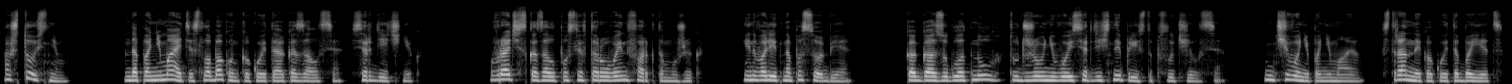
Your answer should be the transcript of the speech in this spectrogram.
А что с ним? Да понимаете, слабак он какой-то оказался, сердечник. Врач сказал после второго инфаркта мужик. Инвалид на пособие. Как газу глотнул, тут же у него и сердечный приступ случился. Ничего не понимаю. Странный какой-то боец.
